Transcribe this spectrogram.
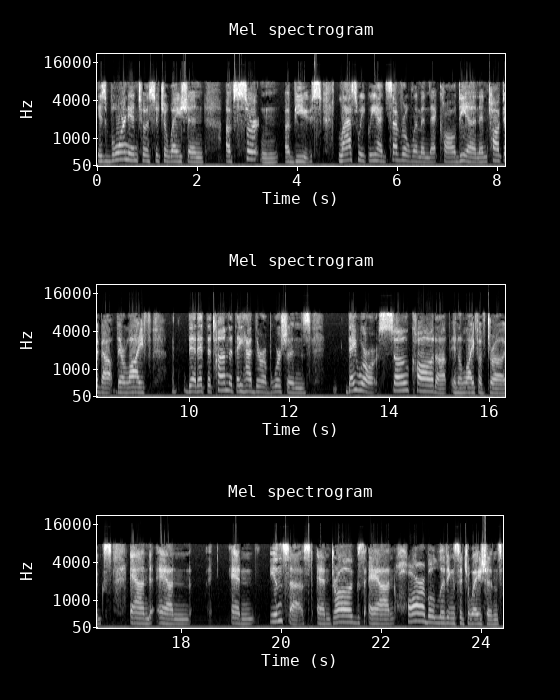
is born into a situation of certain abuse. Last week we had several women that called in and talked about their life that at the time that they had their abortions they were so caught up in a life of drugs and and and incest and drugs and horrible living situations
